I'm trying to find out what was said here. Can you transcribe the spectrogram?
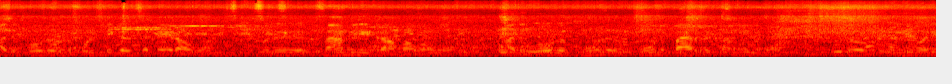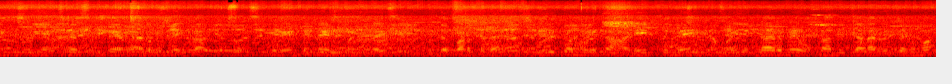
அது போக ஒரு பொலிட்டிக்கல் சட்டையராகவும் ஒரு ஃபேமிலி ட்ராமாவாகவும் அது போக மூணு மூணு பேர் இருக்காங்க இதில். ஸோ இது வரைக்கும் ஒரு யங்ஸ்டர்ஸ் தேவையான விஷயங்களாக இருக்கட்டும் ஒரு என்டர்டெயின்மெண்ட் லைஃப் இந்த படத்தில் முழுக்க முழுக்க அனைத்துமே நம்ம எல்லாருமே உட்காந்து ஜனரஞ்சகமாக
